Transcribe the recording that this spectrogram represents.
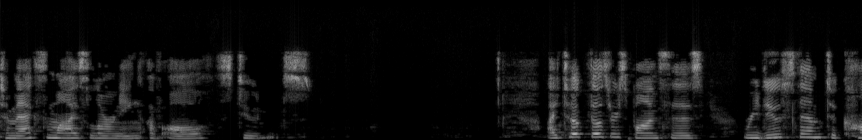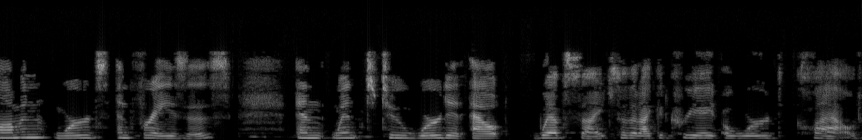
to maximize learning of all students? I took those responses reduced them to common words and phrases, and went to Word It Out website so that I could create a word cloud.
